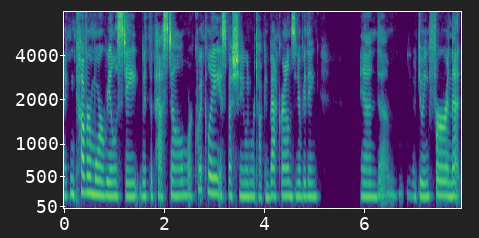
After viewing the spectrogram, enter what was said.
I can cover more real estate with the pastel more quickly, especially when we're talking backgrounds and everything. And um, you know, doing fur and that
